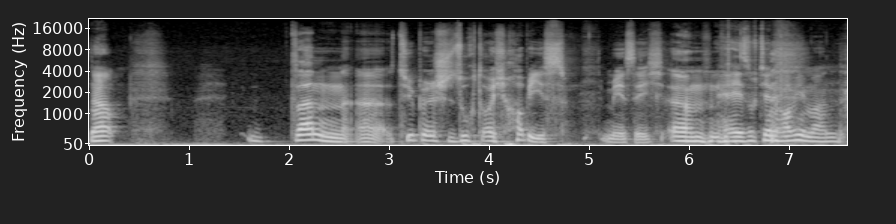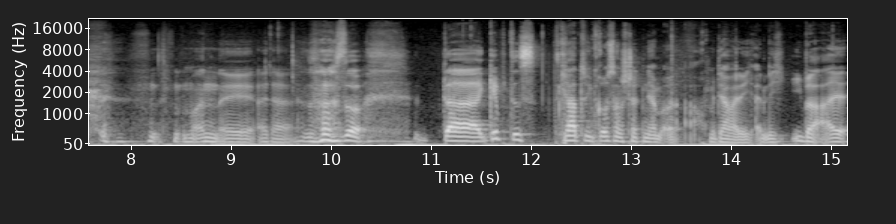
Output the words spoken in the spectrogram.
Ja. Dann, äh, typisch, sucht euch Hobbys mäßig. Ähm, Hey, such dir ein Hobby, Mann. Mann, ey, Alter. So, so. Da gibt es gerade in größeren Städten ja auch mittlerweile eigentlich überall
